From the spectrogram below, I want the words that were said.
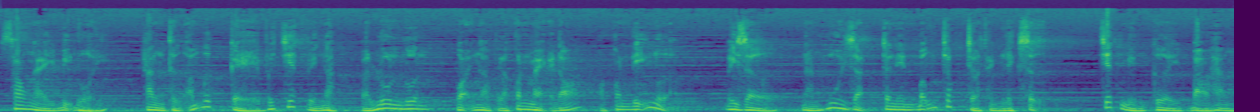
Sau ngày bị đuổi Hằng thường ấm ức kể với Chiết về Ngọc Và luôn luôn gọi Ngọc là con mẹ đó con đĩ ngựa. Bây giờ nàng vui giận cho nên bỗng chốc trở thành lịch sự Chiết mỉm cười bảo Hằng.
